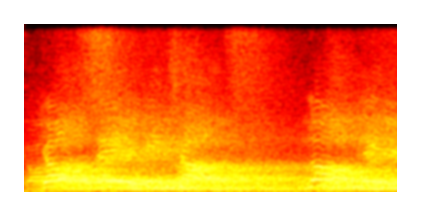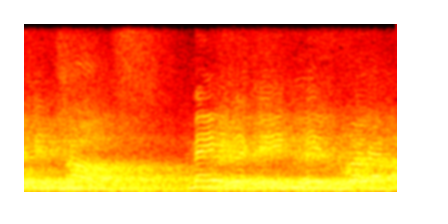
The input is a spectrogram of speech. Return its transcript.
God save King Charles. Long live King Charles. May the king live forever.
